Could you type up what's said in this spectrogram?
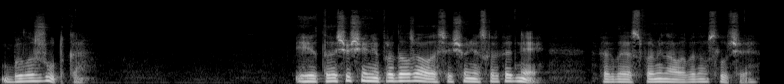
Было жутко. И это ощущение продолжалось еще несколько дней, когда я вспоминал об этом случае.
